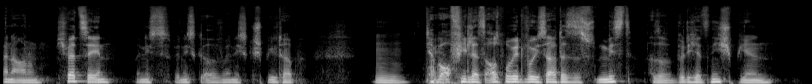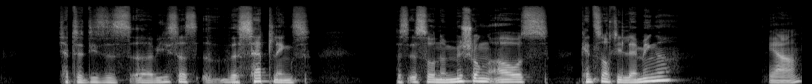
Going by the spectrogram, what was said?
keine Ahnung. Ich werde sehen, wenn ich es wenn ich's, wenn ich's gespielt habe. Mhm. Ich habe auch vieles ausprobiert, wo ich sage, das ist Mist. Also würde ich jetzt nicht spielen. Ich hatte dieses, äh, wie hieß das? The Settlings. Das ist so eine Mischung aus, kennst du noch die Lemminge? Ja.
